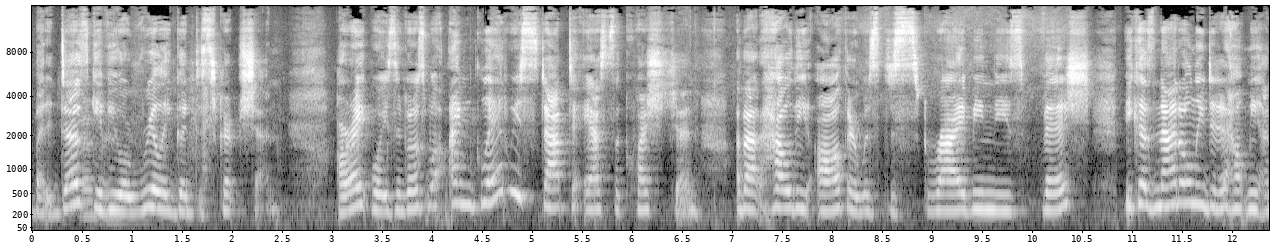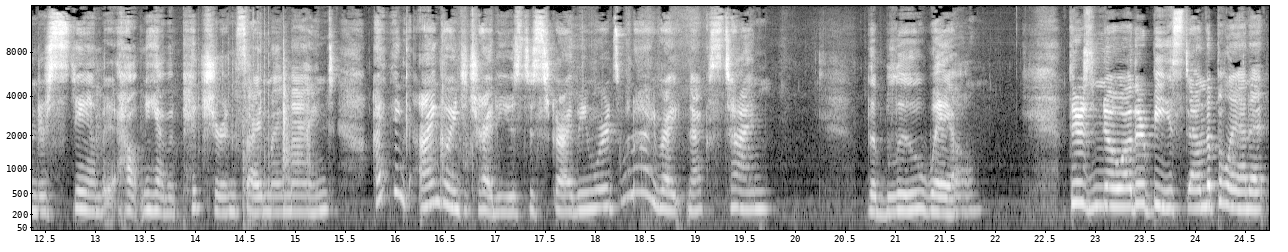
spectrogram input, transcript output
but it does give you a really good description. All right, boys and girls. Well, I'm glad we stopped to ask the question about how the author was describing these fish because not only did it help me understand, but it helped me have a picture inside my mind. I think I'm going to try to use describing words when I write next time. The blue whale. There's no other beast on the planet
